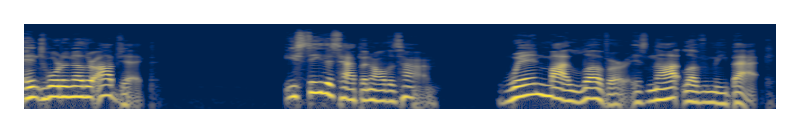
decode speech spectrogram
and toward another object. You see this happen all the time. When my lover is not loving me back,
